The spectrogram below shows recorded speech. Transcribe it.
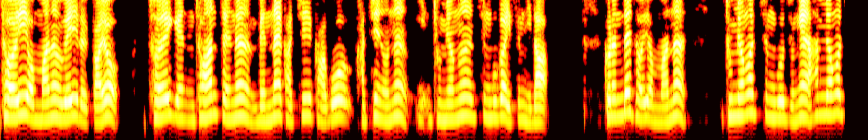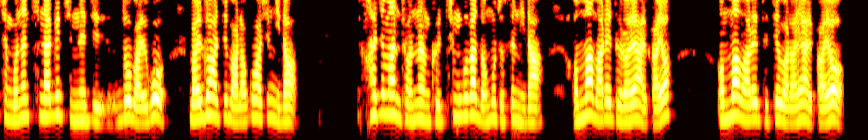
저희 엄마는 왜 이럴까요? 저에겐, 저한테는 맨날 같이 가고 같이 노는 이두 명의 친구가 있습니다. 그런데 저희 엄마는 두 명의 친구 중에 한 명의 친구는 친하게 지내지도 말고 말도 하지 말라고 하십니다. 하지만 저는 그 친구가 너무 좋습니다. 엄마 말을 들어야 할까요? 엄마 말을 듣지 말아야 할까요?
